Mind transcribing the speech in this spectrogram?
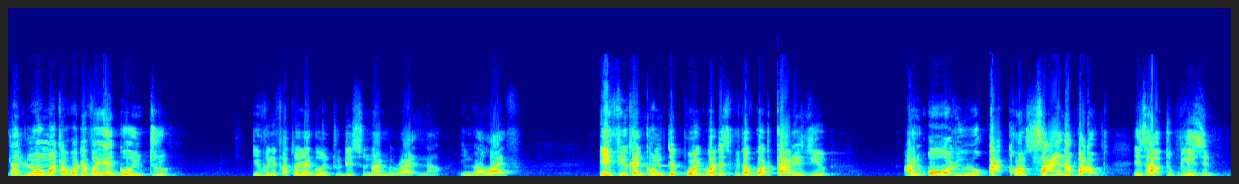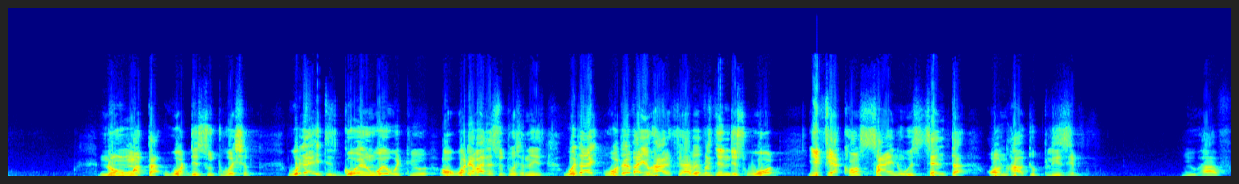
That no matter whatever you're going through, even if I thought you're going through this tsunami right now in your life, if you can come to the point where the Spirit of God carries you, and all you are concerned about is how to please Him, no matter what the situation, whether it is going well with you or whatever the situation is, whether whatever you have, if you have everything in this world, if you are concerned with center on how to please Him, you have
